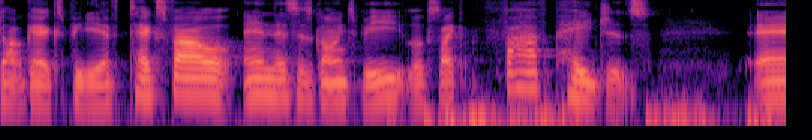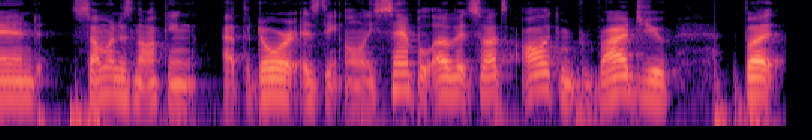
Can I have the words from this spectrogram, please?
docx PDF text file, and this is going to be, looks like five pages. And someone is knocking at the door is the only sample of it, so that's all I can provide you. But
